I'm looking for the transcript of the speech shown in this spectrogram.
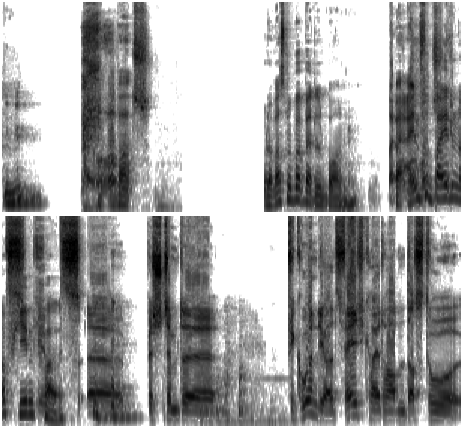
Mhm. Overwatch. Oder was nur bei Battleborn? Bei einem von beiden auf jeden Fall. Äh, bestimmte Figuren, die als Fähigkeit haben, dass du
